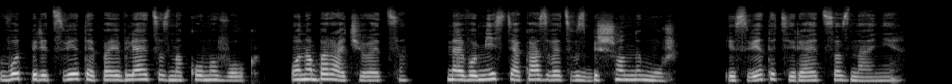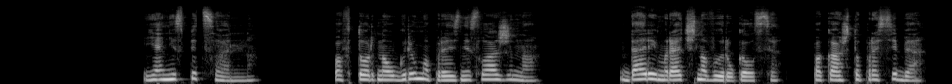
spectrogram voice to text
Вот перед Светой появляется знакомый волк. Он оборачивается. На его месте оказывается взбешенный муж и Света теряет сознание. «Я не специально», — повторно угрюмо произнесла жена. Дарий мрачно выругался, пока что про себя.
